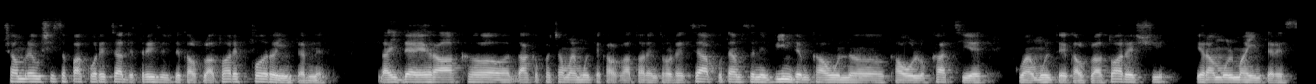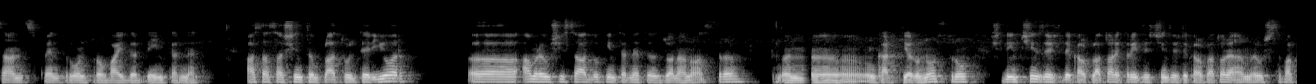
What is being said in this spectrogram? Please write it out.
și am reușit să fac o rețea de 30 de calculatoare fără internet. Dar ideea era că dacă făceam mai multe calculatoare într-o rețea, puteam să ne vindem ca, un, ca o locație cu mai multe calculatoare și era mult mai interesant pentru un provider de internet. Asta s-a și întâmplat ulterior. Uh, am reușit să aduc internet în zona noastră, în, uh, în cartierul nostru și din 50 de calculatoare, 30-50 de calculatoare, am reușit să fac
